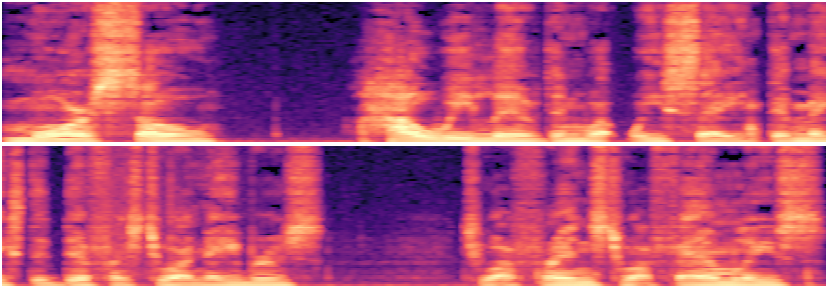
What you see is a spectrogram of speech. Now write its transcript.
more so how we live than what we say that makes the difference to our neighbors, to our friends, to our families,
